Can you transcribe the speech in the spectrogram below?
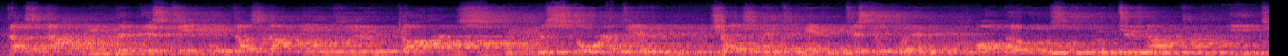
does not mean that this table does not include God's restorative judgment and discipline on those who do not eat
